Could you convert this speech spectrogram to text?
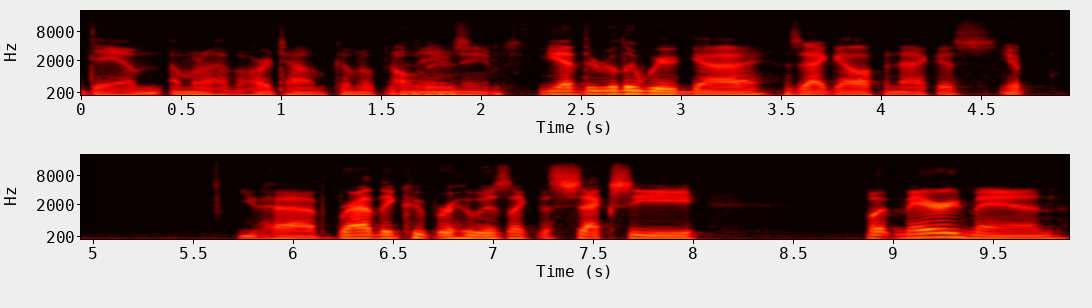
damn, I'm gonna have a hard time coming up with All their names. names. You have the really weird guy, Zach Galifianakis. Yep. You have Bradley Cooper, who is like the sexy but married man,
